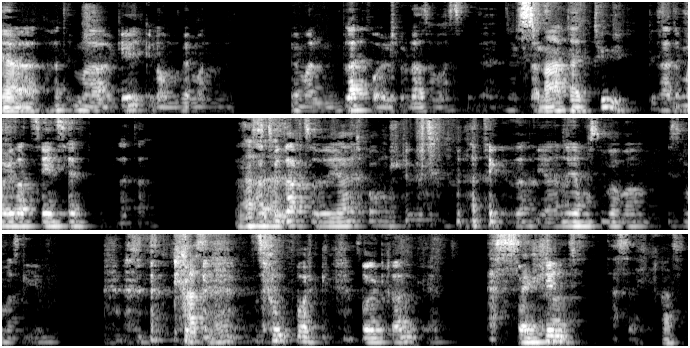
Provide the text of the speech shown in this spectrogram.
Ja. Der hat immer Geld genommen, wenn man, wenn man ein Blatt wollte oder sowas. Smarter Typ. Er hat immer gesagt 10 Cent. Dann Er hast hat du gesagt, so, ja, ich brauche einen Stift. Und hat er gesagt, ja, musst du mir mal ein bisschen was geben. krass, ne? So voll, voll krank, ey. Das ist echt Kind. krass. Das ist echt krass.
